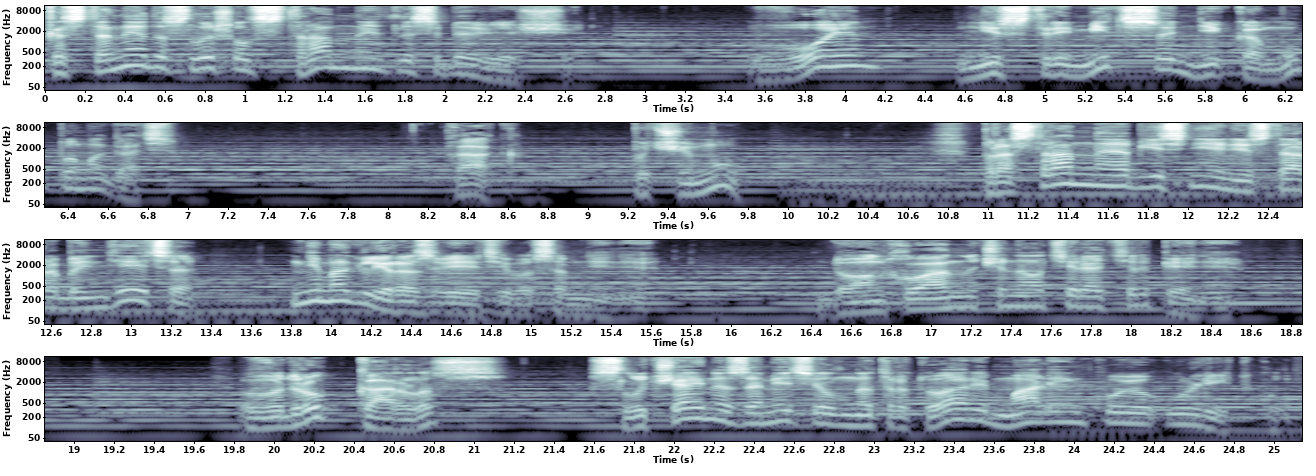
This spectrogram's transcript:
Кастанеда слышал странные для себя вещи. Воин не стремится никому помогать. Как? Почему? Пространные объяснения старого индейца не могли развеять его сомнения. Дон Хуан начинал терять терпение. Вдруг Карлос случайно заметил на тротуаре маленькую улитку.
